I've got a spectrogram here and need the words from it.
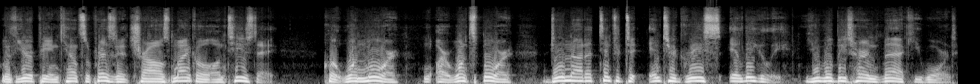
with European Council President Charles Michel on Tuesday. Quote, one more, or once more, do not attempt to enter Greece illegally. You will be turned back, he warned.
